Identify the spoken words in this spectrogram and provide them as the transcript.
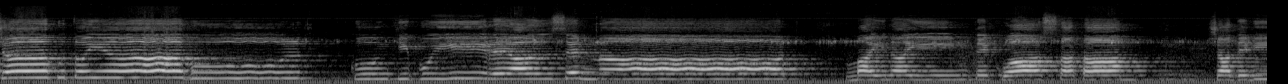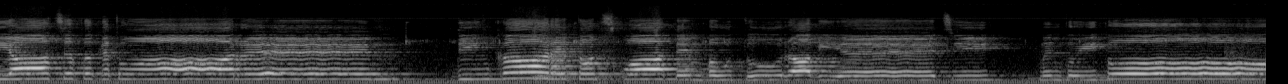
Cea cu toiagul, cu închipuire a însemnat, mai înainte coasta ta, cea de viață făcătoare, din care tot scoatem băutura vieții, Mântuitorule.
